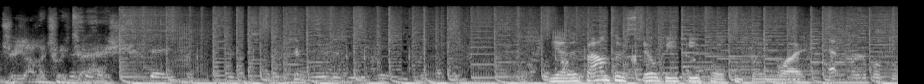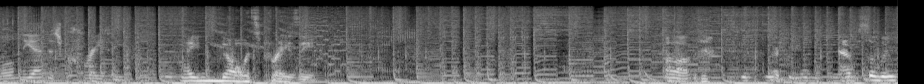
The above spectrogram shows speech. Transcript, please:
Geometry dash. is a community. Yeah, there's bound to still be people complaining. Why? That vertical duel in the end is crazy. I know it's crazy. Uh, Absolute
